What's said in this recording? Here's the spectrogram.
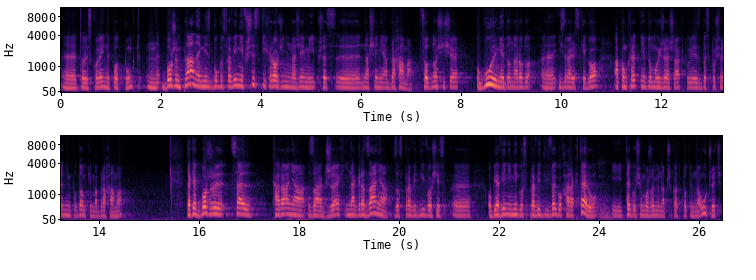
E, to jest kolejny podpunkt. Mm, Bożym planem jest błogosławienie wszystkich rodzin na ziemi przez e, nasienie Abrahama, co odnosi się ogólnie do narodu e, izraelskiego, a konkretnie do Mojżesza, który jest bezpośrednim potomkiem Abrahama. Tak jak Boży cel karania za grzech i nagradzania za sprawiedliwość jest objawieniem Jego sprawiedliwego charakteru i tego się możemy na przykład po tym nauczyć,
